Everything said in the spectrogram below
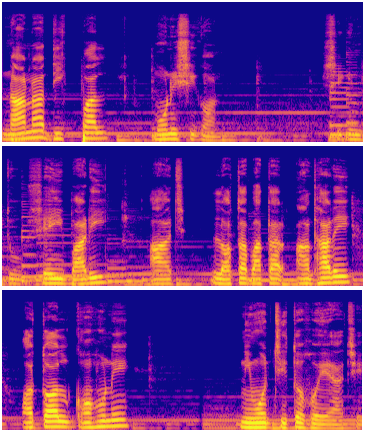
নানা দিকপাল মনীষীগণ। সে কিন্তু সেই বাড়ি আজ লতাপাতার আধারে অতল গহনে নিমজ্জিত হয়ে আছে।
